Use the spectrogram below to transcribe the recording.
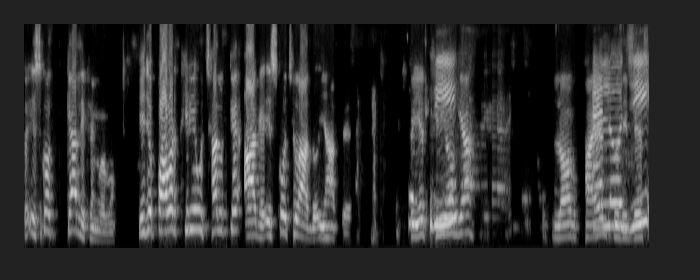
तो इसको क्या लिखेंगे बाबू? ये जो पावर थ्री उछल के आगे इसको उछला दो यहाँ पे। तो ये थ्री हो गया। Log five to base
